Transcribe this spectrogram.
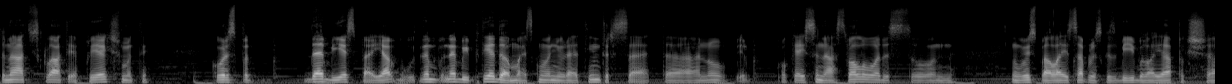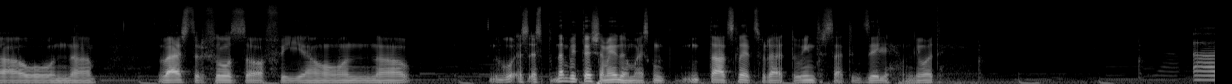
tur nāca klātie priekšmeti, kurus pat nebija iespēja apgūt, ne, nebija pat iedomājies, ka man varētu interesēt. Uh, nu, ir ok, senās valodas un uh, nu, vispār, lai saprastu, kas Bībelē ir apakšā, un uh, vēsture, filozofija. Un, uh, es, es nebiju tiešām iedomājies, ka nu, tādas lietas varētu interesēt tik dziļi un ļoti. Jā. Uh,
